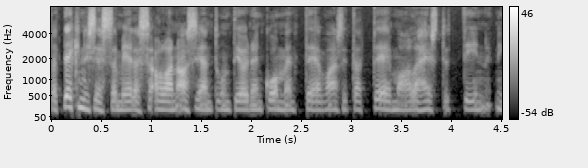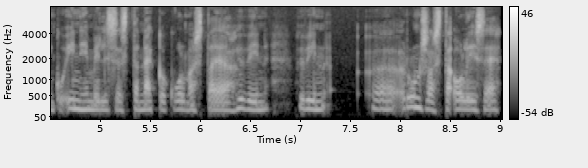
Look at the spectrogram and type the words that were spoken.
tai teknisessä mielessä alan asiantuntijoiden kommentteja, vaan sitä teemaa lähestyttiin niin kuin inhimillisestä näkökulmasta ja hyvin, hyvin runsasta oli se,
